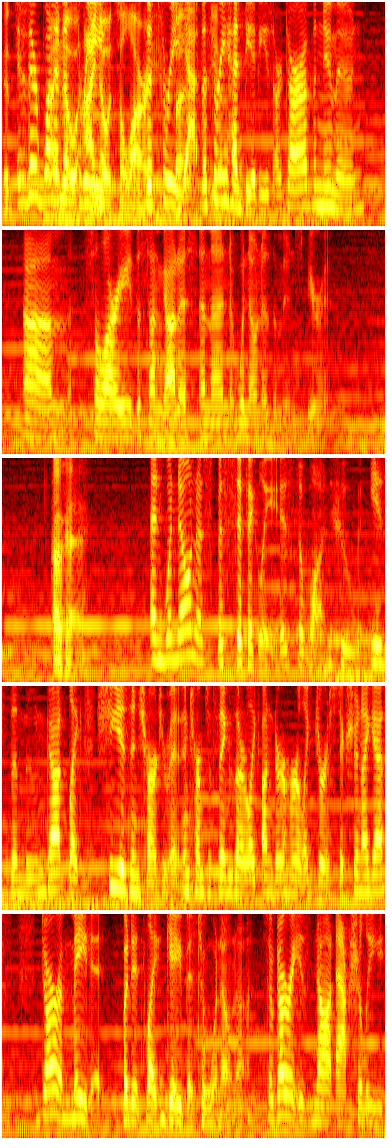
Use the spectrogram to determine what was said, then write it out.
It's is there one I of the three? I know it's Solari. the three, but- yeah, the three head deities are Dara of the new moon, um, Solari the sun goddess, and then Winona the moon spirit. Okay. And Winona specifically is the one who is the moon god. Like she is in charge of it in terms of things that are like under her like jurisdiction, I guess. Dara made it, but it like gave it to Winona. So Dara is not actually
